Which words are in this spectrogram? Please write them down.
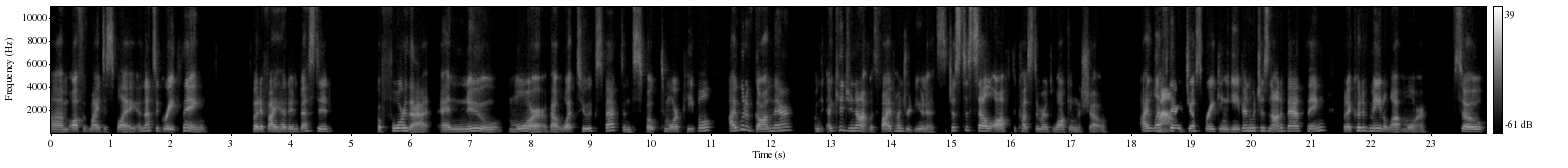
um, off of my display, and that's a great thing. But if I had invested before that and knew more about what to expect and spoke to more people, I would have gone there. I kid you not, with 500 units just to sell off to customers walking the show. I left wow. there just breaking even, which is not a bad thing, but I could have made a lot more. So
